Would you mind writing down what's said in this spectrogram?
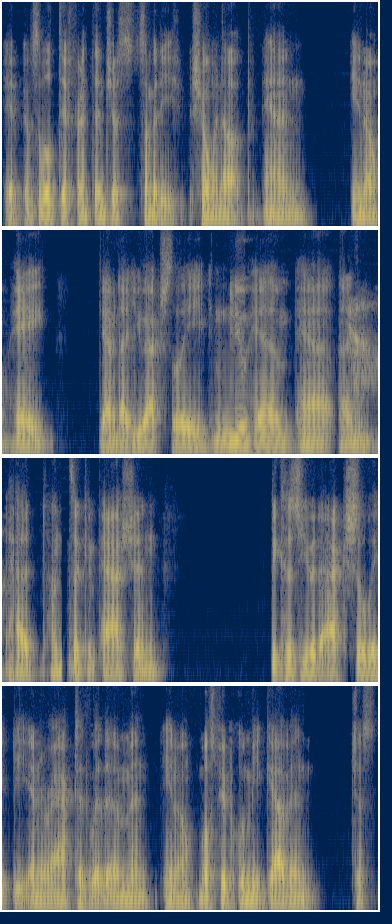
it, it was a little different than just somebody showing up and you know, hey, Gavin, you actually knew him and, and had tons of compassion because you had actually interacted with him. And you know, most people who meet Gavin just,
